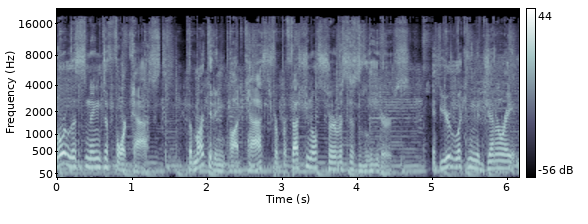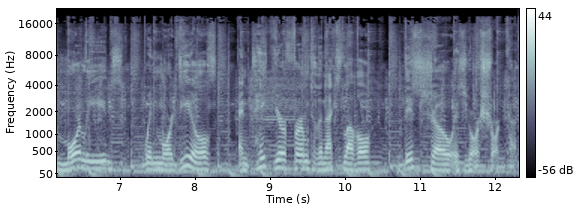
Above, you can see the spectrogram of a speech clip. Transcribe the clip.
You're listening to Forecast, the marketing podcast for professional services leaders. If you're looking to generate more leads, win more deals, and take your firm to the next level, this show is your shortcut.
